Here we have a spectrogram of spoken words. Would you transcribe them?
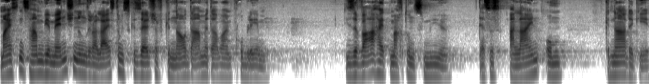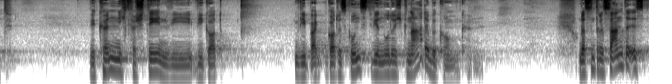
Meistens haben wir Menschen in unserer Leistungsgesellschaft genau damit aber ein Problem. Diese Wahrheit macht uns Mühe, dass es allein um Gnade geht. Wir können nicht verstehen, wie, wie, Gott, wie bei Gottes Gunst wir nur durch Gnade bekommen können. Und das Interessante ist,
